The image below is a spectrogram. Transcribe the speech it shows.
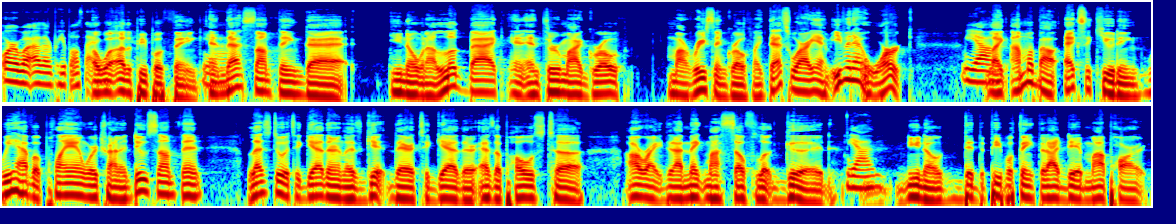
Or what other people think. or what other people think. Yeah. And that's something that, you know, when I look back and, and through my growth, my recent growth, like that's where I am, even at work. Yeah. Like I'm about executing. We have a plan. We're trying to do something. Let's do it together and let's get there together as opposed to, all right, did I make myself look good? yeah. You know, did the people think that I did my part?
